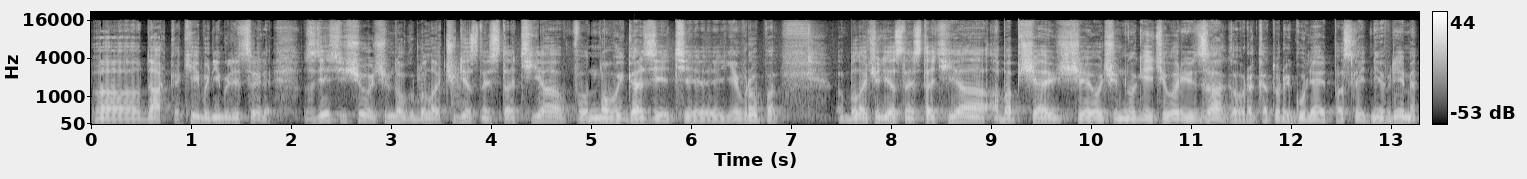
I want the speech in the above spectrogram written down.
Uh, да, какие бы ни были цели. Здесь еще очень много. Была чудесная статья в новой газете «Европа», была чудесная статья, обобщающая очень многие теории заговора, которые гуляют в последнее время.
